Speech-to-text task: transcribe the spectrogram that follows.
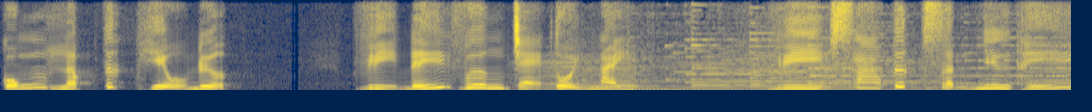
Cũng lập tức hiểu được Vì đế vương trẻ tuổi này vì sao tức giận như thế?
